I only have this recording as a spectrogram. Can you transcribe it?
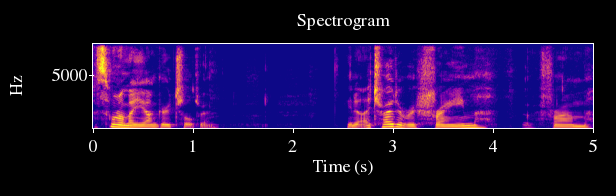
It's one of my younger children. You know, I try to refrain from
